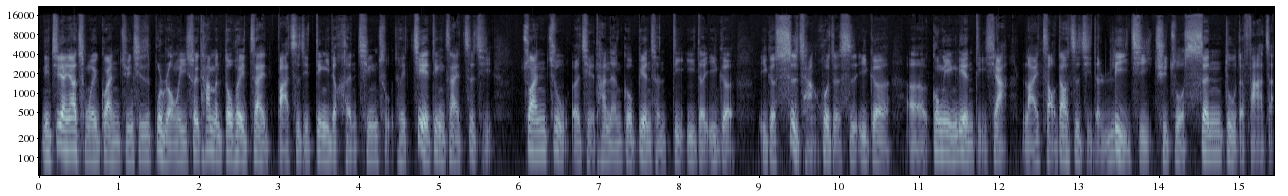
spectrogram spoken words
你既然要成为冠军，其实不容易，所以他们都会在把自己定义得很清楚，会界定在自己专注，而且它能够变成第一的一个一个市场或者是一个呃供应链底下来找到自己的利基去做深度的发展，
